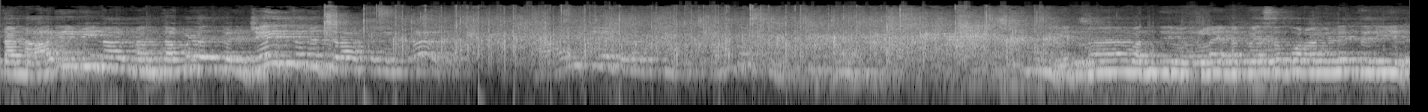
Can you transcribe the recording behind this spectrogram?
தன் அறிவினால் நம் தமிழர்கள் ஜெயித்திருக்கிறார்கள் என்றால் என்ன வந்து இவங்கெல்லாம் என்ன பேச போறாங்கன்னே தெரியல.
